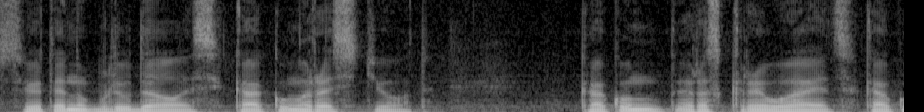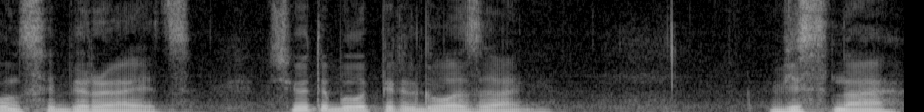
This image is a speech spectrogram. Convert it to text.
Все это наблюдалось, как он растет, как он раскрывается, как он собирается. Все это было перед глазами. Весна,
